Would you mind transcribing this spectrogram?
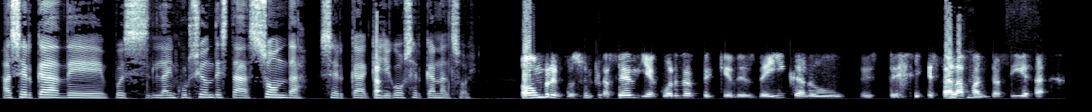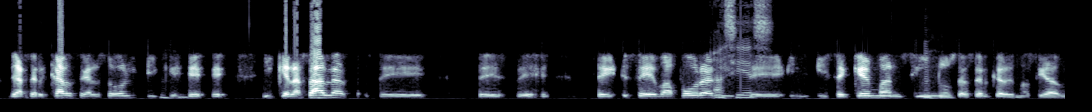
acerca de pues la incursión de esta sonda cerca llegó cercana al Sol. Hombre, pues un placer y acuérdate que desde Ícaro este, está la fantasía de acercarse al sol y que y que las alas se se, este, se, evaporan y se, y, se, queman si uno se acerca demasiado.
